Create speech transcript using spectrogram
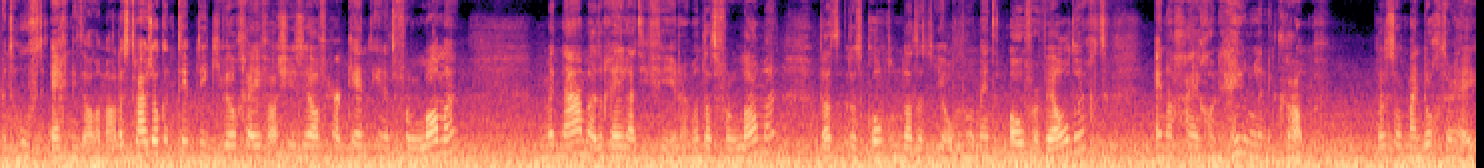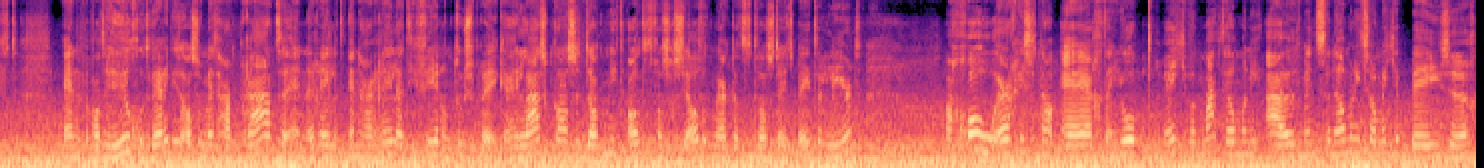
Het hoeft echt niet allemaal. Dat is trouwens ook een tip die ik je wil geven als je jezelf herkent in het verlammen. Met name het relativeren. Want dat verlammen, dat, dat komt omdat het je op het moment overweldigt. En dan ga je gewoon helemaal in de kramp. Dat is wat mijn dochter heeft. En wat heel goed werkt is als we met haar praten en, en haar relativerend toespreken. Helaas kan ze dat niet altijd van zichzelf. Ik merk dat ze het wel steeds beter leert. Maar goh, hoe erg is het nou echt? En joh, weet je, wat maakt helemaal niet uit. Mensen zijn helemaal niet zo met je bezig.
